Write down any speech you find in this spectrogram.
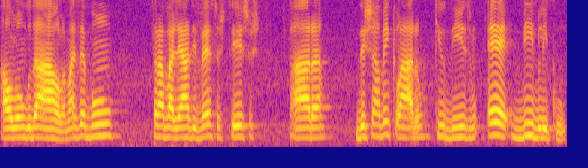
ao longo da aula. Mas é bom trabalhar diversos textos para deixar bem claro que o dízimo é bíblico.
